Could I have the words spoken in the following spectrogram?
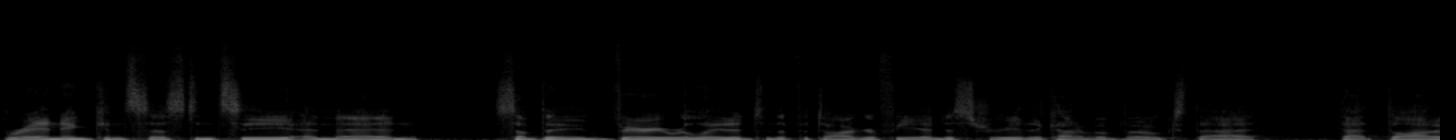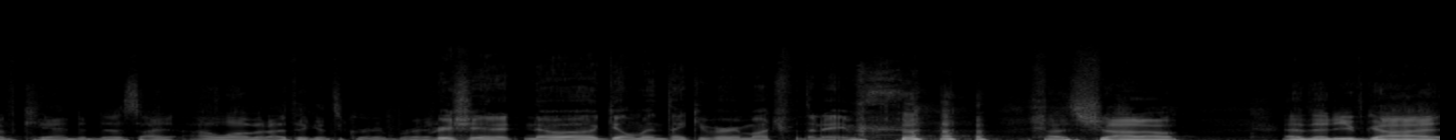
branding consistency, and then something very related to the photography industry that kind of evokes that that thought of candidness. I, I love it. I think it's a great brand. Appreciate it, Noah Gilman. Thank you very much for the name. nice shout out. And then you've got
